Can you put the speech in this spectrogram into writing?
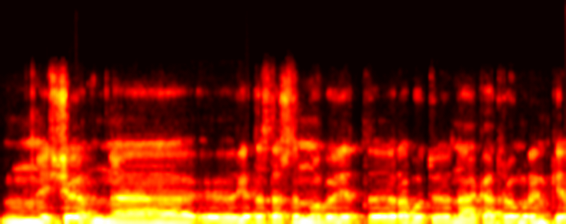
Еще э, я достаточно много лет э, работаю на кадровом рынке,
